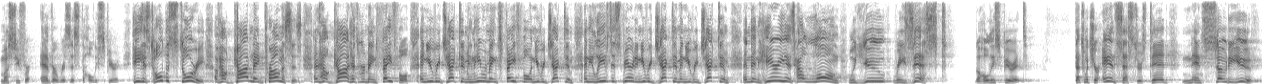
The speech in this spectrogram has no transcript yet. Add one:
Must you forever resist the Holy Spirit. He has told the story of how God made promises and how God has remained faithful, and you reject Him, and He remains faithful, and you reject Him, and He leaves His Spirit, and you reject Him, and you reject Him, and then here He is. How long will you resist the Holy Spirit? That's what your ancestors did, and so do you.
